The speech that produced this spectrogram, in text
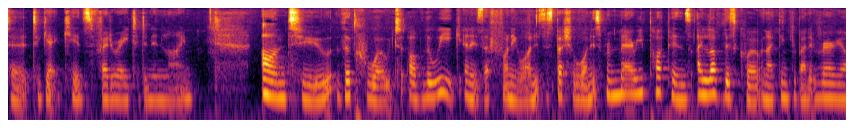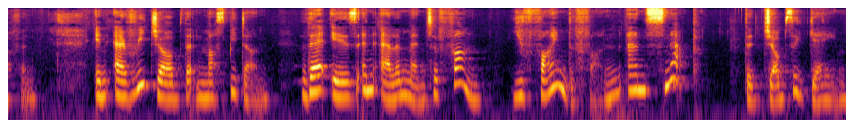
to to get kids federated and in line. On to the quote of the week, and it's a funny one. It's a special one. It's from Mary Poppins. I love this quote, and I think about it very often. In every job that must be done there is an element of fun. You find the fun and snap. The job's a game.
